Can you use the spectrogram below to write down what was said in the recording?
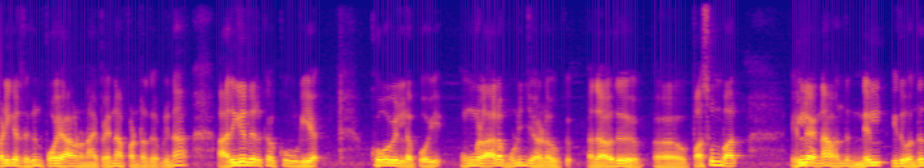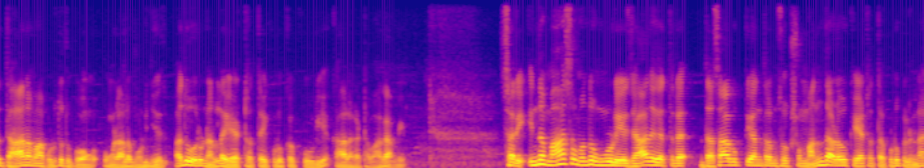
படிக்கிறதுக்குன்னு போய் ஆகணும். நான் இப்போ என்ன பண்ணுறது அப்படின்னா அருகில் இருக்கக்கூடிய கோவிலில் போய் உங்களால் முடிஞ்ச அளவுக்கு அதாவது பசும்பால் இல்லைன்னா வந்து நெல் இது வந்து தானமாக கொடுத்துட்டு போங்க உங்களால் முடிஞ்சது. அது ஒரு நல்ல ஏற்றத்தை கொடுக்கக்கூடிய காலகட்டமாக அமையும். சரி இந்த மாதம் வந்து உங்களுடைய ஜாதகத்தில் தசாபுக்தி அந்தரம் சூக்ஷ்மம் அந்த அளவுக்கு ஏற்றத்தை கொடுக்கலன்னா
